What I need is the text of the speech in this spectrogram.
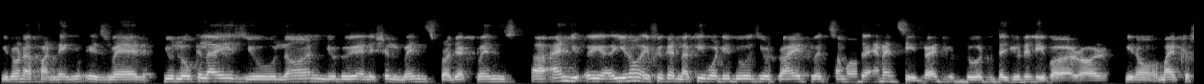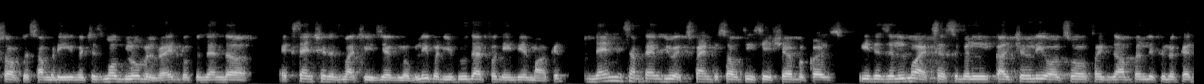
you don't have funding is where you localize, you learn, you do your initial wins, project wins, uh, and you, uh, you know if you get lucky, what you do is you try it with some of the MNCs, right? You do it with the Unilever or you know Microsoft or somebody, which is more global, right? Because then the extension is much easier globally, but you do that for the Indian market. Then sometimes you expand to Southeast Asia because it is a little more accessible culturally. Also, for example, if you look at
